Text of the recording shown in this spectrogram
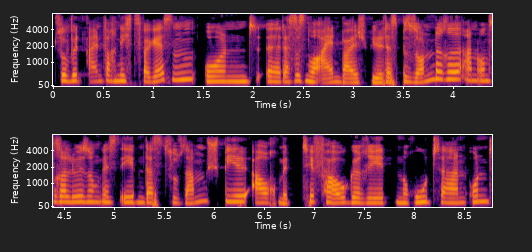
so wird einfach nichts vergessen. Und äh, das ist nur ein Beispiel. Das Besondere an unserer Lösung ist eben das Zusammenspiel auch mit TV-Geräten, Routern und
